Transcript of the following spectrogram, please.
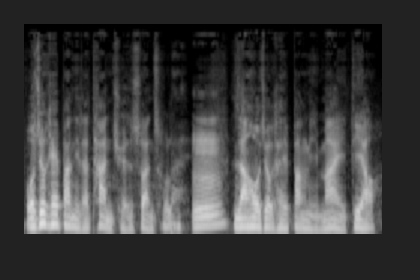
我就可以把你的碳权算出来，嗯，然后就可以帮你卖掉，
